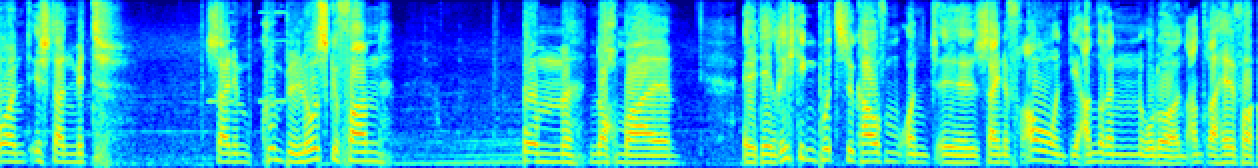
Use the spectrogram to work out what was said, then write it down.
Und ist dann mit seinem Kumpel losgefahren, um nochmal äh, den richtigen Putz zu kaufen und äh, seine Frau und die anderen oder ein anderer Helfer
